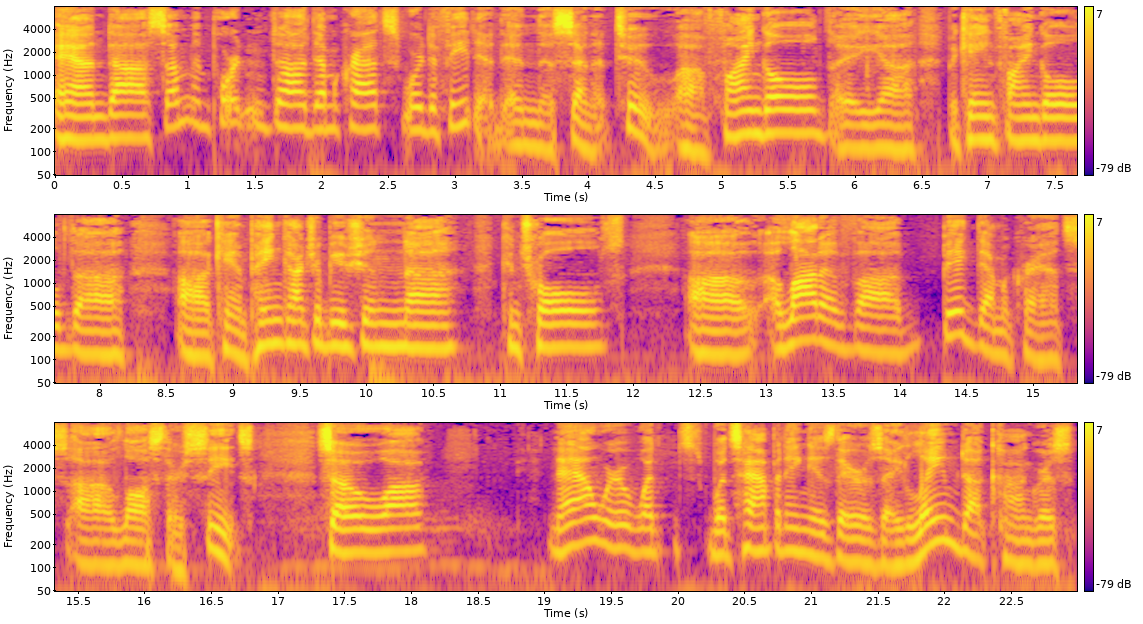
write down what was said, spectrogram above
And uh, some important uh, Democrats were defeated in the Senate, too. Uh, Feingold, a uh, McCain Feingold campaign contribution controls. a lot of big Democrats lost their seats. So now we're what's what's happening is there is a lame duck Congress,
